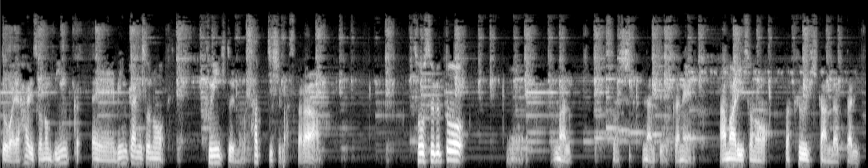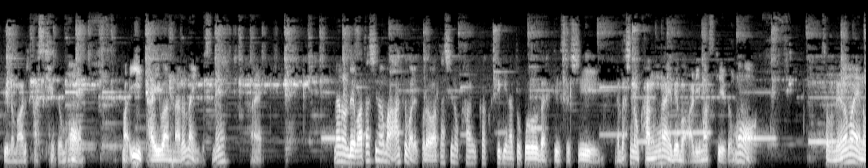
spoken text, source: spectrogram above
人はやはりその敏感、えー、敏感にその雰囲気というものを察知しますから、そうすると、えー、まあ、そのし、なんていうんですかね、あまりその、まあ、空気感だったりっていうのもありますけれども、まあ、いい対話にならないんですね。はい。なので、私の、まあ、あくまでこれは私の感覚的なところだけですし、私の考えでもありますけれども、その目の前の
